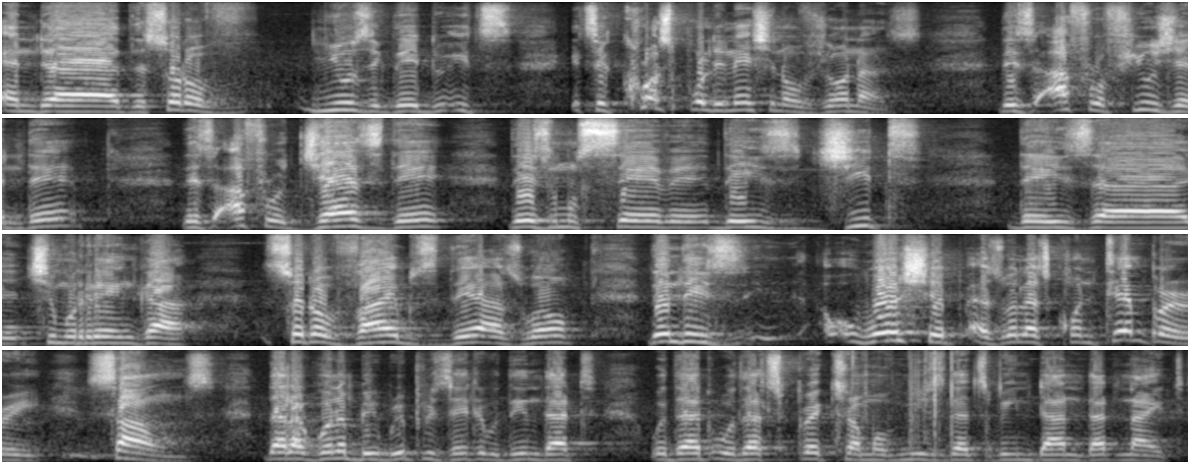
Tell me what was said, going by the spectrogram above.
and uh, the sort of music they do, it's it's a cross pollination of genres. There's Afro fusion there, there's Afro jazz there, there's Museve, there's Jit, there's uh, Chimurenga sort of vibes there as well. Then there's worship as well as contemporary sounds that are going to be represented within that with that with that spectrum of music that's being done that night.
